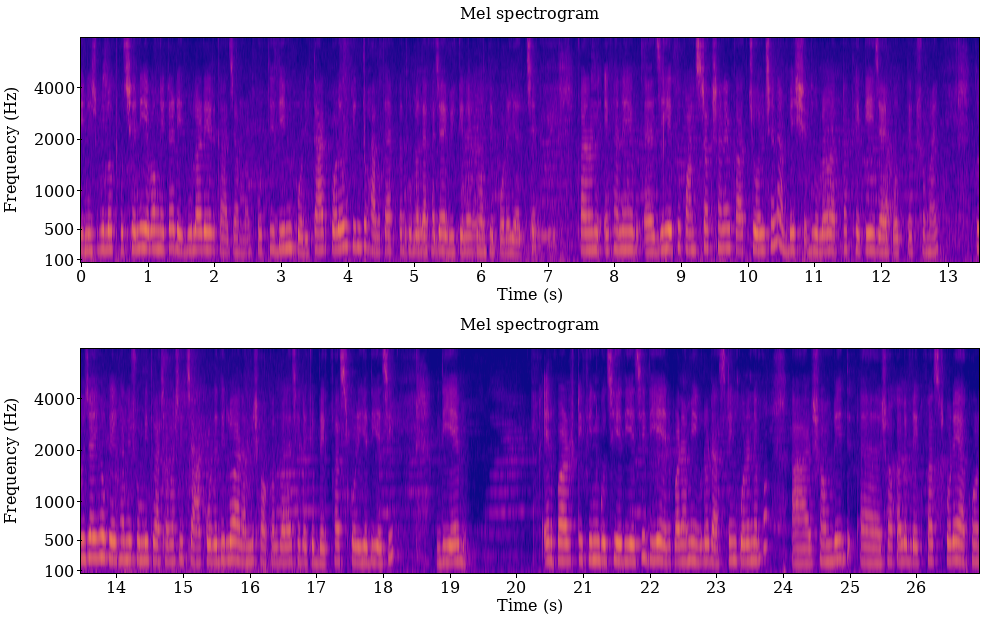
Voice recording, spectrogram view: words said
জিনিসগুলো পুছে নিই এবং এটা রেগুলারের কাজ আমার, প্রতিদিন করি। তারপরেও কিন্তু হালকা একটা ধুলো দেখা যায় বিকেলের মধ্যে পড়ে যাচ্ছে। কারণ এখানে যেহেতু কনস্ট্রাকশনের কাজ চলছে না, বেশ ধুলো একটা থেকেই যায় প্রত্যেক সময়। তো যাই হোক, এখানে সুমিত পাশাপাশি চা করে দিল আর আমি সকালবেলা ছেলেকে ব্রেকফাস্ট করিয়ে দিয়েছি। দিয়ে এরপর টিফিন গুছিয়ে দিয়েছি, দিয়ে এরপর আমি এগুলো ডাস্টিং করে নেব। আর সমৃদ্ধ সকালে ব্রেকফাস্ট করে এখন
